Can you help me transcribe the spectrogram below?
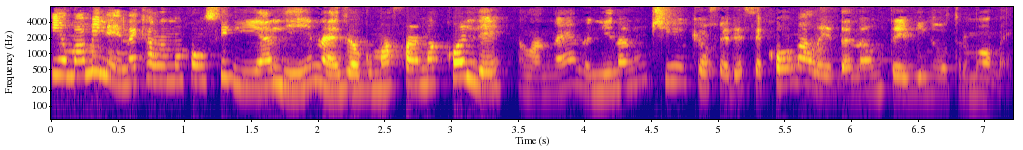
e uma menina que ela não conseguia ali, né, de alguma forma acolher. Ela, né, a Nina não tinha o que oferecer, como a Leda não teve em outro momento.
